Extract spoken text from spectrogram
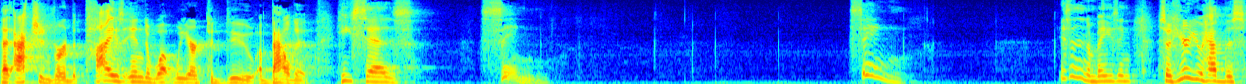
that action verb that ties into what we are to do about it. He says, Sing. Sing. Isn't it amazing? So here you have this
